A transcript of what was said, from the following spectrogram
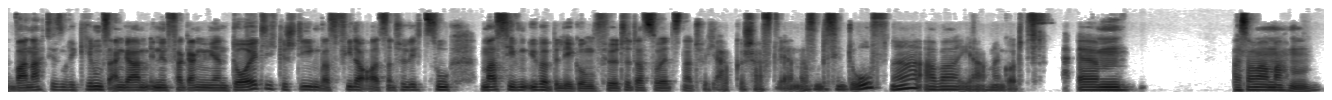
war nach diesen Regierungsangaben in den vergangenen Jahren deutlich gestiegen, was vielerorts natürlich zu massiven Überbelegungen führte. Das soll jetzt natürlich abgeschafft werden. Das ist ein bisschen doof, ne? Aber ja, mein Gott. Ähm, was soll man machen?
